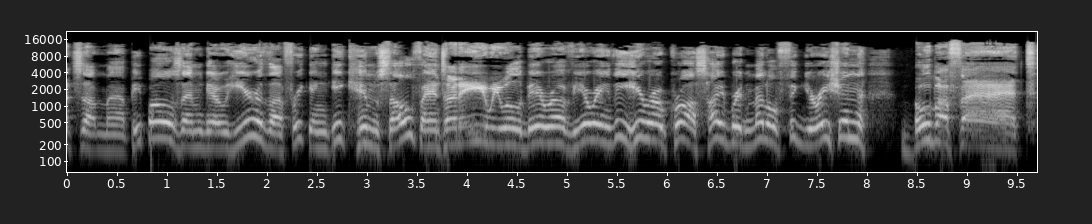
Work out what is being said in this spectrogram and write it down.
What's up, my peoples? Emgo here, the freaking geek himself, and today we will be reviewing the Hero Cross Hybrid Metal Figuration, Boba Fett.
